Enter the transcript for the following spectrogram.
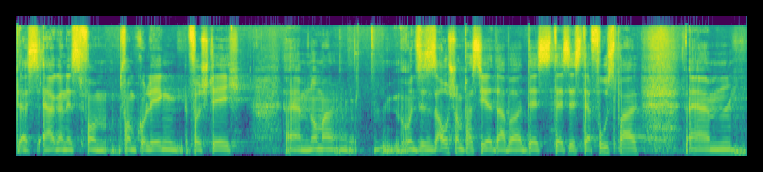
das Ärgernis vom, vom Kollegen verstehe ich. Ähm, nochmal, uns ist es auch schon passiert, aber das, das ist der Fußball. Ähm,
